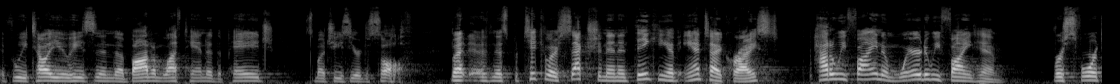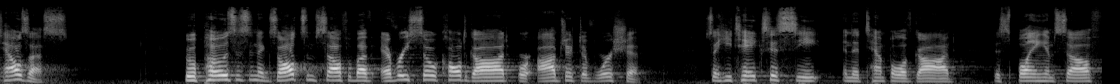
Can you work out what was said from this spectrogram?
If we tell you he's in the bottom left hand of the page, it's much easier to solve. But in this particular section, and in thinking of Antichrist, how do we find him? Where do we find him? Verse 4 tells us who opposes and exalts himself above every so called God or object of worship. So he takes his seat in the temple of God, displaying himself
